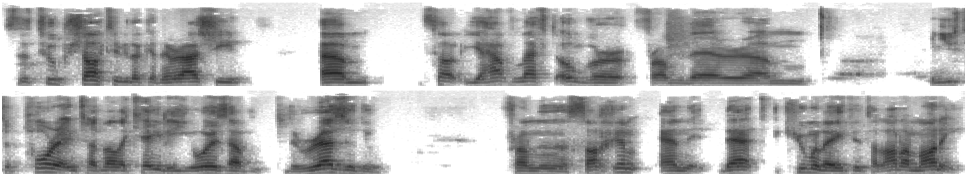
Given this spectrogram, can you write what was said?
It's the two pshat, if you look at the Rashi, um, so you have leftover from their um, when you used to pour it into another keli, you always have the residue from the Nesachim, and that accumulated a lot of money.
